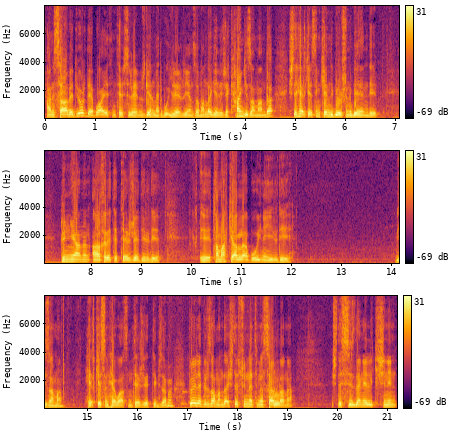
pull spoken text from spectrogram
Hani sahabe diyor ya bu ayetin tefsiri henüz gelmedi. Bu ilerleyen zamanda gelecek. Hangi zamanda? İşte herkesin kendi görüşünü beğendiği, dünyanın ahirete tercih edildiği, e, tamahkarlığa boyun eğildiği bir zaman, herkesin hevasını tercih ettiği bir zaman, böyle bir zamanda işte sünnetime sarılana, işte sizden 50 kişinin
